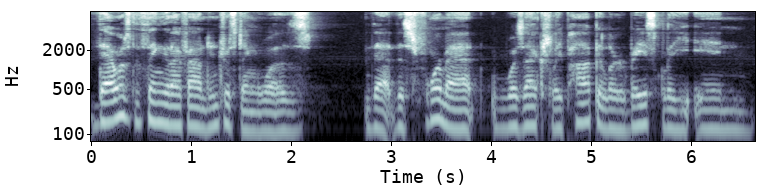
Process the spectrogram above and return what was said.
That was the thing that I found interesting was that this format was actually popular basically in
